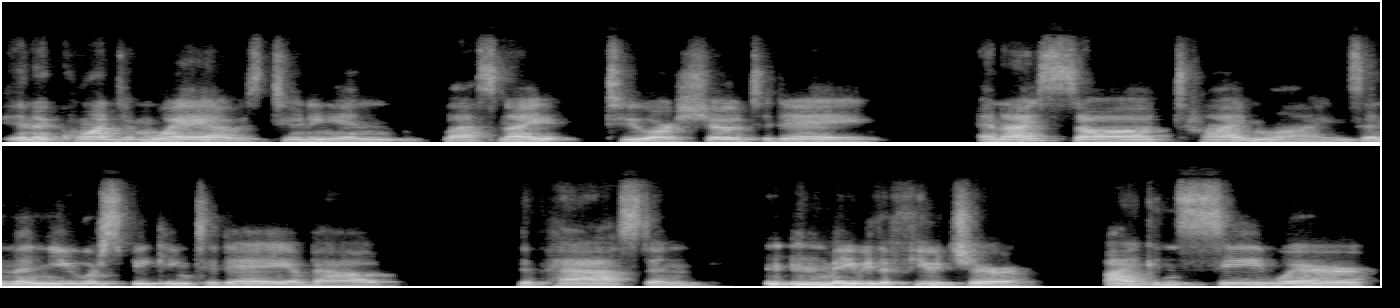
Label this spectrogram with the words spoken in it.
in a quantum way, I was tuning in last night to our show today and I saw timelines. And then you were speaking today about the past and maybe the future. I can see where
